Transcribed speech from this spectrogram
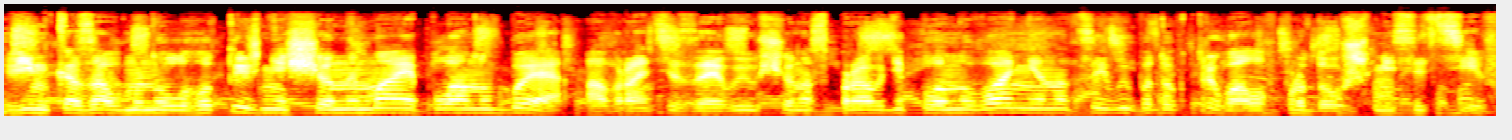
Він казав минулого тижня, що немає плану Б, а вранці заявив, що насправді планування на цей випадок тривало впродовж місяців.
